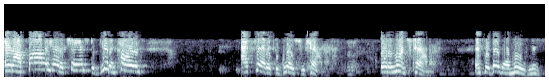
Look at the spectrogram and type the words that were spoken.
and I finally had a chance to get in college, I sat at the grocery counter or the lunch counter and said, they won't move me.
